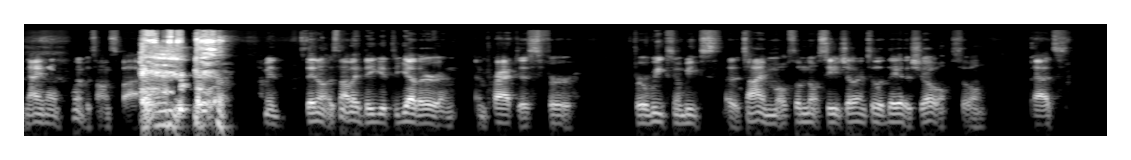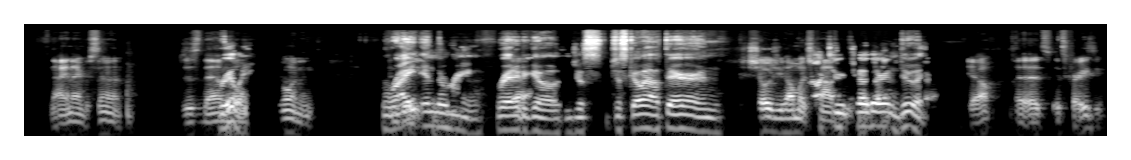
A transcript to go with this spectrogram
ninety nine percent was on spot. I mean, they don't. It's not like they get together and, and practice for for weeks and weeks at a time. Most of them don't see each other until the day of the show. So that's 99%. Just them really going and, right in the ring, ready yeah. to go. Just just go out there and shows you how much talk to each other and do it. Yeah, it's it's crazy.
